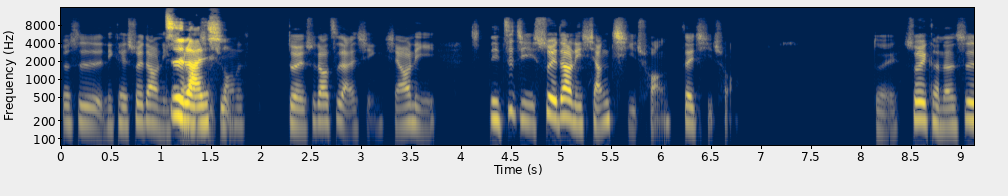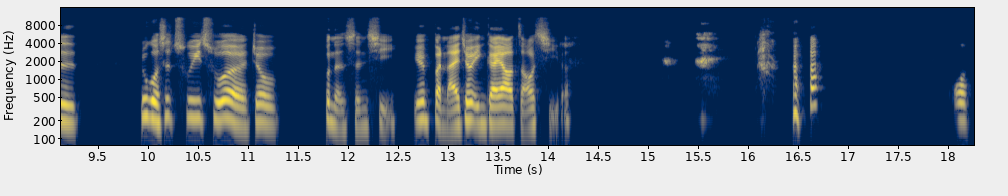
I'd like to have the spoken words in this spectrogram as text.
就是你可以睡到你自然醒，对，睡到自然醒，想要你你自己睡到你想起床再起床，对，所以可能是如果是初一初二就。不能生气，因为本来就应该要早起了。我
